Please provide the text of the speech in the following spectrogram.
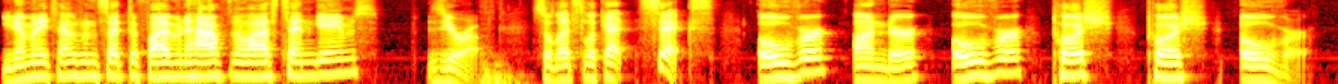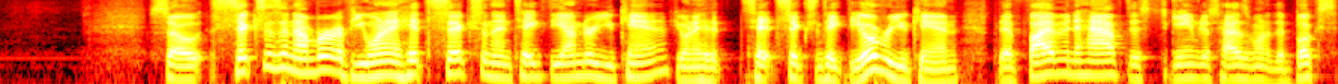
You know how many times when set to five and a half in the last 10 games? Zero. So let's look at six. Over, under, over, push, push, over. So six is a number. If you want to hit six and then take the under, you can. If you want to hit, hit six and take the over, you can. But at five and a half, this game just has one of the books.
